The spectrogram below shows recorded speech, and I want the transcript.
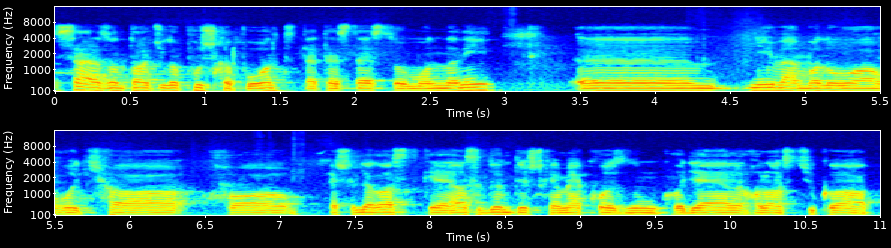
szárazon tartjuk a puskaport, tehát ezt ezt tudom mondani. Nyilvánvalóan, hogyha ha esetleg azt, kell, azt a döntést kell meghoznunk, hogy elhalasztjuk a,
